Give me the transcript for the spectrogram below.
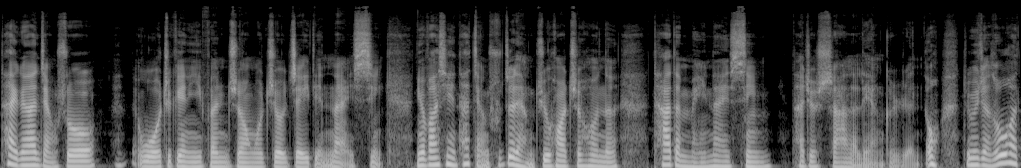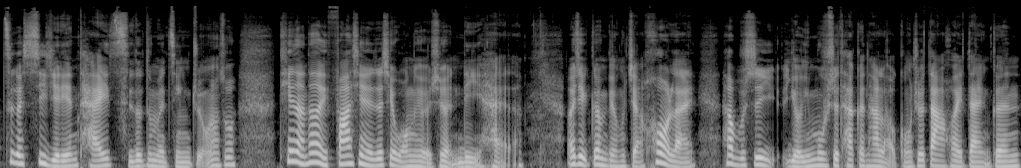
他也跟他讲说。我只给你一分钟，我只有这一点耐心。你会发现，他讲出这两句话之后呢，他的没耐心，他就杀了两个人哦。就会讲说，哇，这个细节连台词都这么精准。我想说，天哪，到底发现的这些网友也是很厉害了。而且更不用讲，后来他不是有一幕是她跟她老公，就大坏蛋跟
